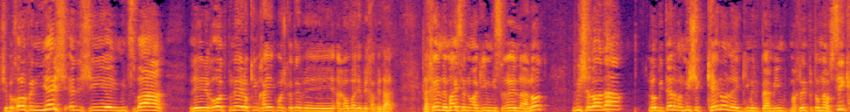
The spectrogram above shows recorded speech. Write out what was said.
שבכל אופן יש איזושהי אה, מצווה לראות פני אלוקים חיים, כמו שכותב אה, הרב עובדיה בחוות לכן למעשה נוהגים ישראל לעלות, מי שלא עלה, לא ביטל, אבל מי שכן עולה ג' פעמים, מחליט פתאום להפסיק,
